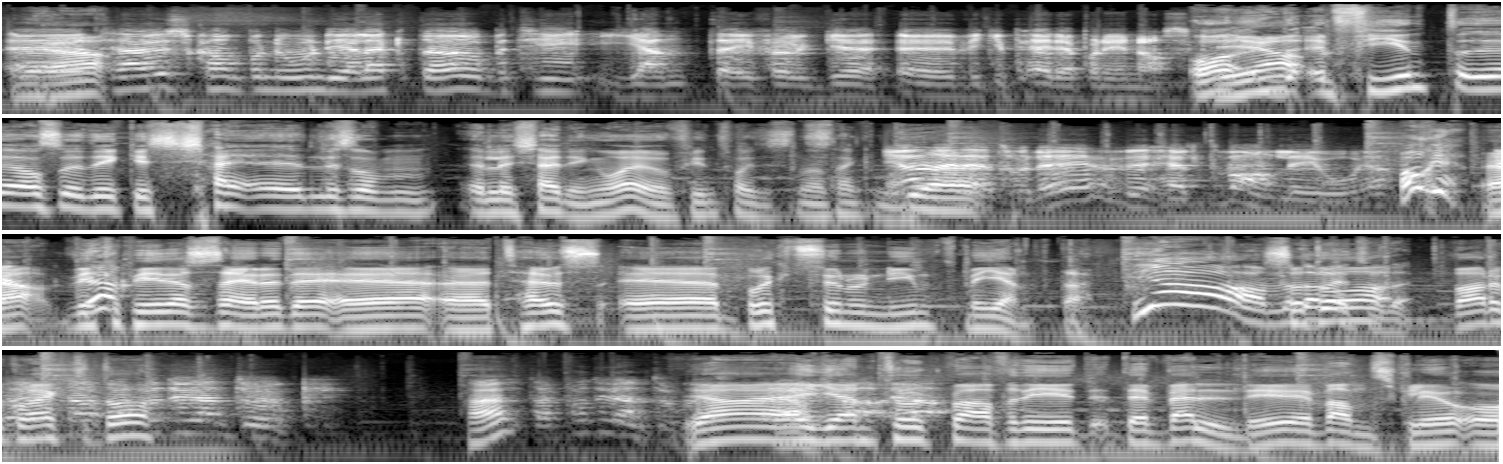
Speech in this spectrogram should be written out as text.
Eh, Ja. Taus kan på noen dialekter bety jente, ifølge eh, Wikipedia på nynorsk. Og Ja. fint, altså det er ikke kjæ, liksom Eller kjerring òg er jo fint, faktisk. Når jeg tenker Ja, meg jeg tror det er helt vanlige ord. Ja. Okay. Ja, Wikipedia som sier det, det er taus er brukt synonymt med jente. Ja, men Så da da vet du det. var det korrekt. Da. Hæ? Ja, jeg gjentok bare fordi det er veldig vanskelig å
